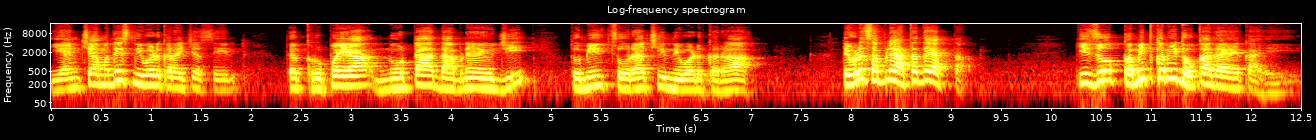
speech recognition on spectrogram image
यांच्यामध्येच निवड करायची असेल तर कृपया नोटा दाबण्याऐवजी तुम्ही चोराची निवड करा. तेवढंच आपल्या हातात आहे आत्ता. की जो कमीत कमी धोकादायक आहे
